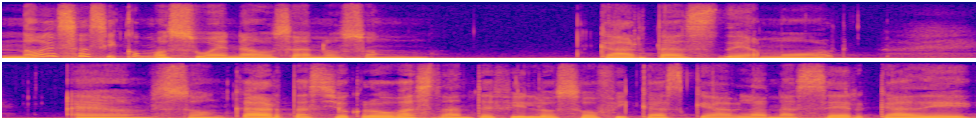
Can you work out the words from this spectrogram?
no es así como suena, o sea, no son cartas de amor. Em, son cartas, yo creo, bastante filosóficas que hablan acerca de,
